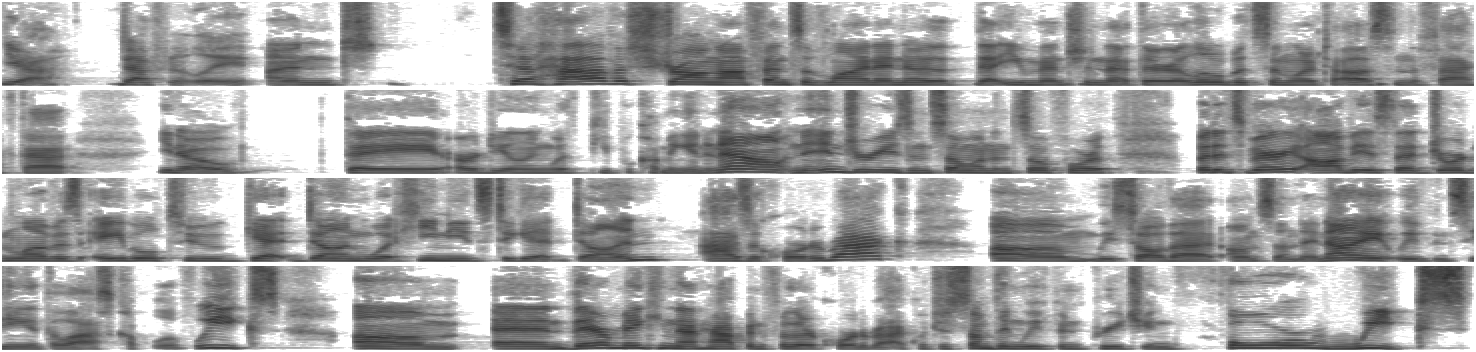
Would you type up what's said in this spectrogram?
Yeah, definitely. And to have a strong offensive line, I know that you mentioned that they're a little bit similar to us in the fact that, you know, they are dealing with people coming in and out and injuries and so on and so forth. But it's very obvious that Jordan Love is able to get done what he needs to get done as a quarterback. Um, we saw that on Sunday night. We've been seeing it the last couple of weeks. Um, and they're making that happen for their quarterback, which is something we've been preaching for weeks,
